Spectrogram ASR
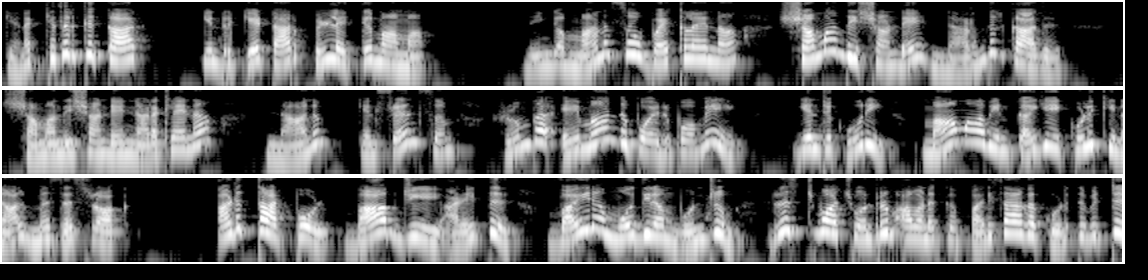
எனக்கு எதற்கு கார்? என்று கேட்டார் பிள்ளைக்கு மாமா. நீங்க மனசு வைக்கலைன்னா ஷமாந்தி ஷாண்டே நடந்திருக்காது. ஷமாந்தி ஷாண்டே நடக்கலைனா நானும் என் ஃப்ரெண்ட்ஸும் ரொம்ப ஏமாந்து போயிருப்போமே என்று கூறி மாமாவின் கையை குலுக்கினாள் மிஸ்ஸஸ் ராக். அடுத்தாற்போல் பாப்ஜியை அழைத்து வைர மோதிரம் ஒன்றும் ரிஸ்ட் வாட்ச் ஒன்றும் அவனுக்கு பரிசாக கொடுத்துவிட்டு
